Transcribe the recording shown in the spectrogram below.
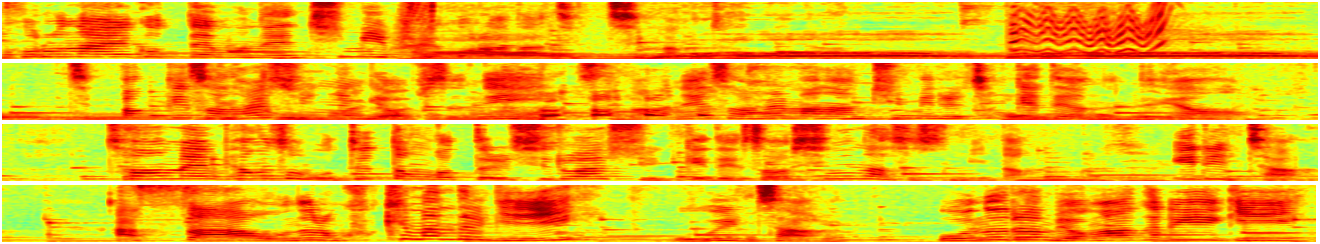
코로나19 때문에 취미 발굴하다 지친 마트. 집 밖에선 할 수 있는 게 없으니 집 안에서 할 만한 취미를 찾게 되었는데요. 처음엔 평소 못했던 것들을 시도할 수 있게 돼서 신이 났었습니다. 1일차. 아싸 오늘은 쿠키 만들기. 5일차. 오늘은 명화 그리기.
